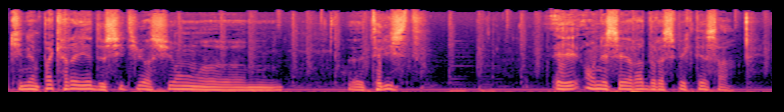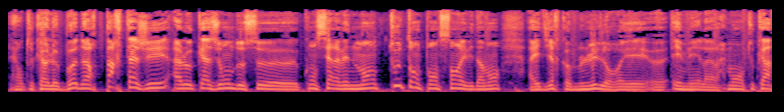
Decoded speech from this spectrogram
qui n'aime pas créer de situations euh, euh, tristes. Et on essaiera de respecter ça. En tout cas, le bonheur partagé à l'occasion de ce concert événement, tout en pensant évidemment à y dire comme lui l'aurait euh, aimé. En tout cas,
